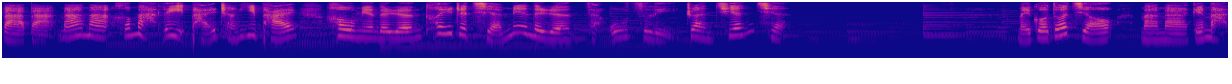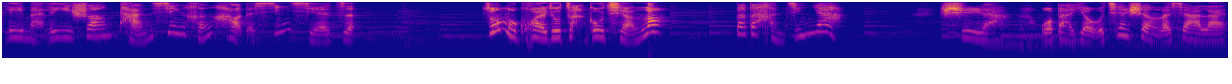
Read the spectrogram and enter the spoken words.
爸爸妈妈和玛丽排成一排，后面的人推着前面的人，在屋子里转圈圈。没过多久，妈妈给玛丽买了一双弹性很好的新鞋子。这么快就攒够钱了？爸爸很惊讶。是啊，我把油钱省了下来。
